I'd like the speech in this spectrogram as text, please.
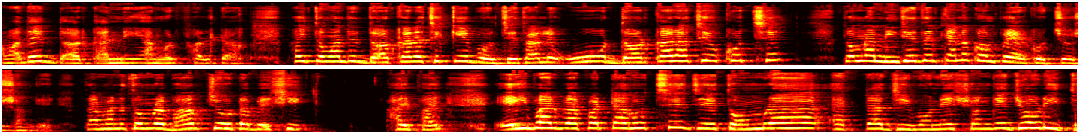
আমাদের দরকার নেই আঙুর ফল টক। ভাই, তোমাদের দরকার আছে কে বলছে? তাহলে ওর দরকার আছে ও করছে? তোমরা নিজেদের কেন কম্পেয়ার করছ ওর সঙ্গে? তার মানে তোমরা ভাবছ ওটা বেশি হাই ফাই। এইবার ব্যাপারটা হচ্ছে যে তোমরা একটা জীবনের সঙ্গে জড়িত।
